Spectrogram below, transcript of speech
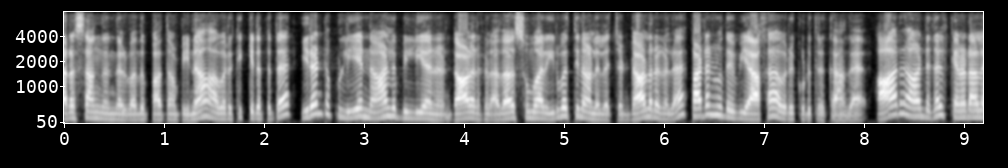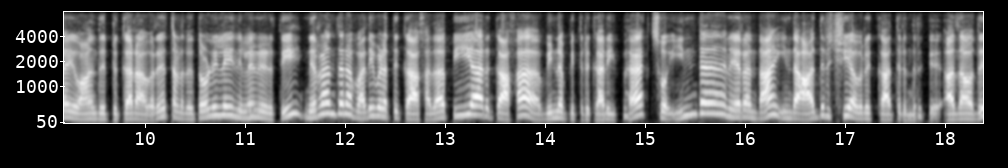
அரசாங்கங்கள் வந்து பார்த்தோம் அப்படின்னா அவருக்கு கிட்டத்தட்ட இரண்டு புள்ளியே நாலு பில்லியன் டாலர்கள் அதாவது சுமார் சுமார் இருபத்தி நாலு லட்சம் டாலர்களை கடனுதவியாக அவருக்கு கொடுத்திருக்காங்க. ஆறு ஆண்டுகள் கனடால வாழ்ந்துட்டு இருக்காரு அவரு. தனது தொழிலை நிலைநிறுத்தி நிரந்தர வதிவிடத்துக்காக அதாவது பிஆருக்காக விண்ணப்பித்திருக்காரு இப்ப. சோ இந்த நேரம் தான் இந்த அதிர்ச்சி அவருக்கு காத்திருந்திருக்கு. அதாவது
